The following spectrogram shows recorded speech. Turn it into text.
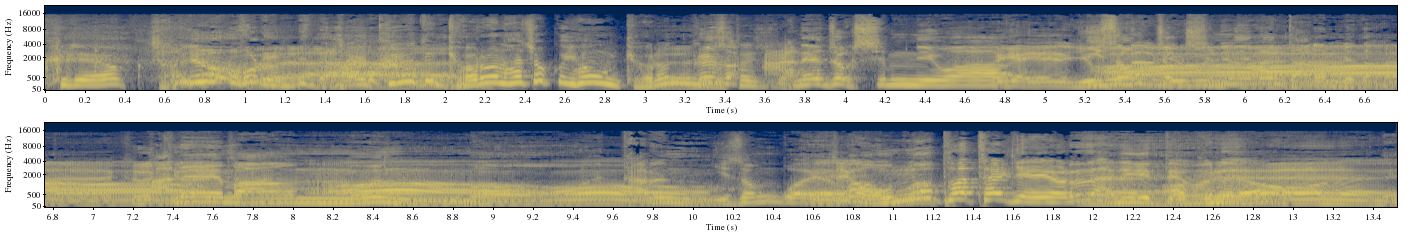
그래요? 전혀 모릅니다. 아, 그래도 결혼하셨고 형은 결혼 그래서 못하시죠. 아내적 심리와 그러니까 예, 이성적 유부남, 심리는 유부남. 다릅니다. 아, 그렇게 아내의. 마음은 아. 뭐 어. 다른 이성과의 제가 마음과- 온무파탈 계열은 아니기 때문에. 그래요? 네.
